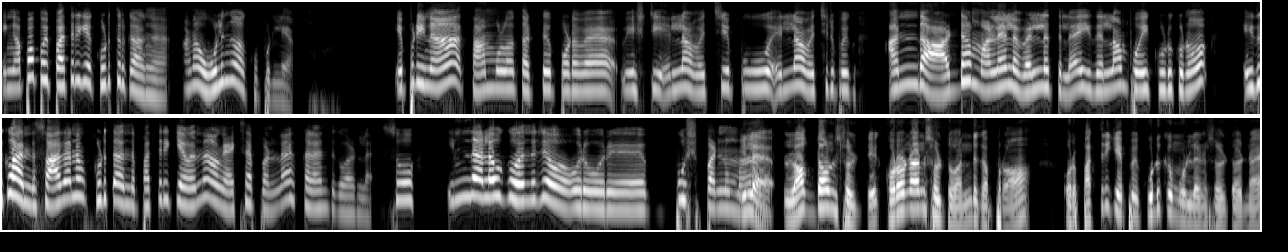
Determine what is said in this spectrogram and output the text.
எங்க அப்பா போய் பத்திரிக்கை குடுத்துருக்காங்க. ஆனா ஒழுங்கா கூப்பிடலையாம். எப்படின்னா, தாம்பூலம், தட்டு, புடவை, வேஷ்டி எல்லாம் வச்சு, பூ எல்லாம் வச்சுட்டு போய் அந்த அட மழையில, வெள்ளத்துல இதெல்லாம் போய் குடுக்கணும். இதுக்கும் அந்த சாதாரண குடுத்த அந்த பத்திரிக்கைய வந்து அவங்க அக்செப்ட் பண்ணல. கல்யாணத்துக்கு வரல. ஸோ இந்த அளவுக்கு வந்துட்டு ஒரு ஒரு புஷ் பண்ணுமா? இல்ல லாக்டவுன் சொல்ட்டு, கொரோனான்னு சொல்ட்டு வந்ததுக்கப்புறம், ஒரு பத்திரிக்கை போய் குடுக்க முடியலன்னு சொல்ட்டோனே,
